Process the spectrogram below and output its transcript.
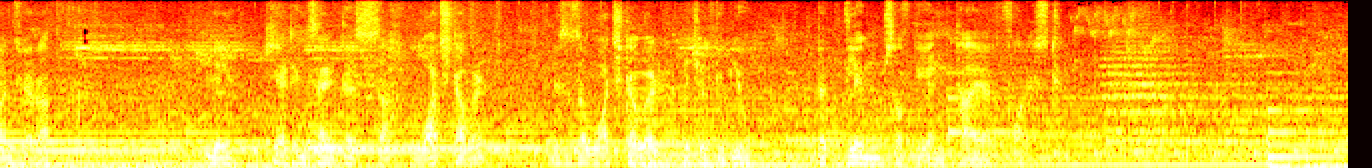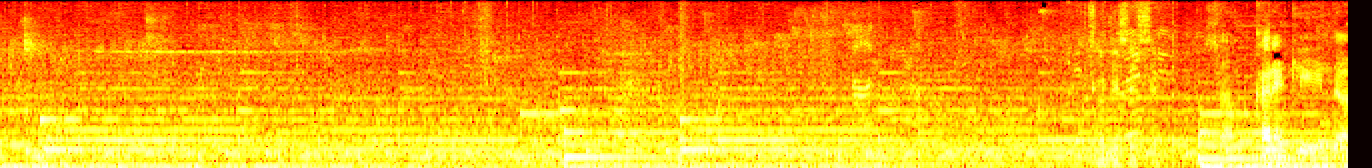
once you're up, you'll get inside this uh, watchtower. This is a watchtower which will give you the glimpse of the entire forest. So this is it. So I'm currently in the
